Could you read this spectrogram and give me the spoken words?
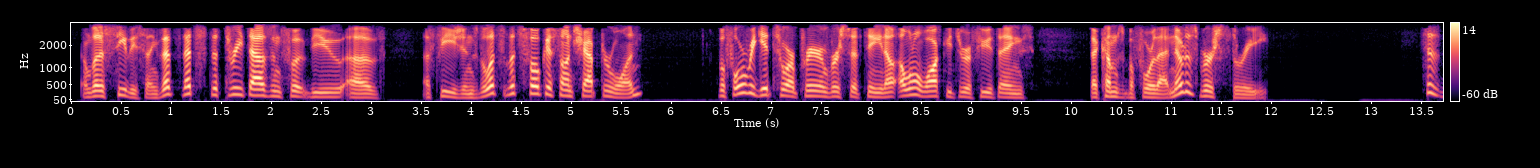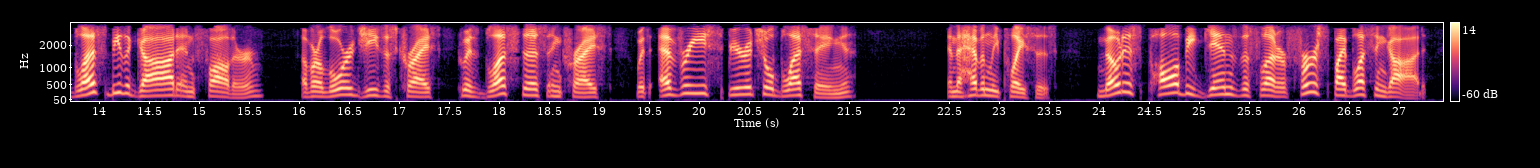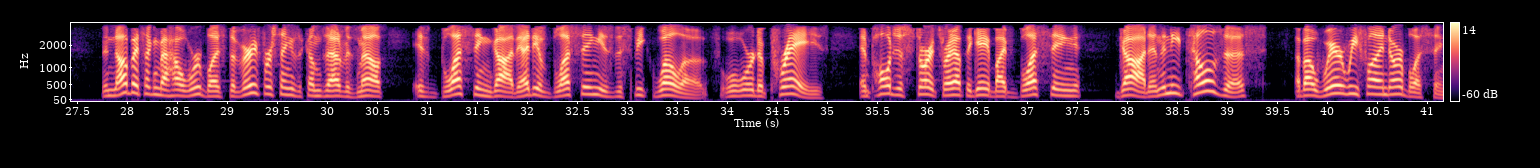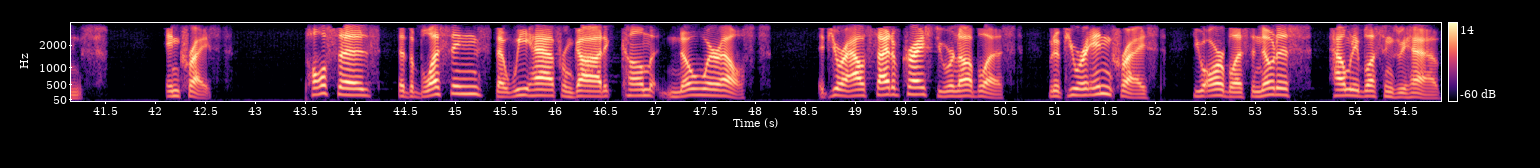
and let us see these things. That's, that's the 3,000 foot view of Ephesians. But let's let's focus on chapter 1. Before we get to our prayer in verse 15, I, I want to walk you through a few things that comes before that. Notice verse 3. Says, Blessed be the God and Father of our Lord Jesus Christ, who has blessed us in Christ with every spiritual blessing in the heavenly places. Notice Paul begins this letter first by blessing God. And not by talking about how we're blessed. The very first thing that comes out of his mouth is blessing God. The idea of blessing is to speak well of or to praise. And Paul just starts right out the gate by blessing God. And then he tells us about where we find our blessings in Christ. Paul says that the blessings that we have from God come nowhere else. If you are outside of Christ, you are not blessed. But if you are in Christ, you are blessed. And notice how many blessings we have.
